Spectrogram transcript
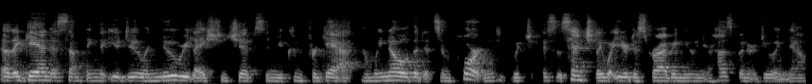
that again is something that you do in new relationships and you can forget. And we know that it's important, which is essentially what you're describing you and your husband are doing now.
